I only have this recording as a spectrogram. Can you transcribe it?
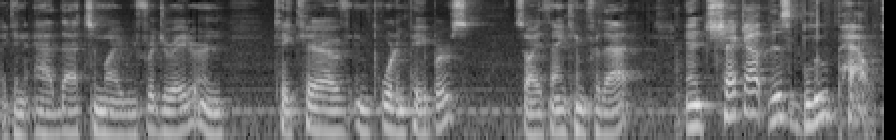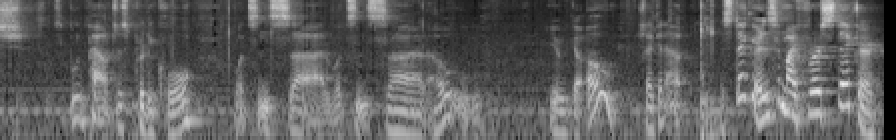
I can add that to my refrigerator and take care of important papers. So I thank him for that. And check out this blue pouch. This blue pouch is pretty cool. What's inside? What's inside? Oh, here we go. Oh, check it out. The sticker. This is my first sticker.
